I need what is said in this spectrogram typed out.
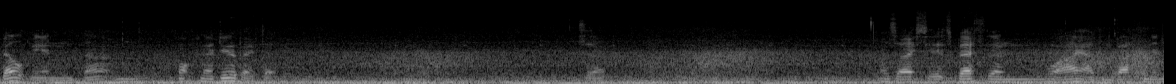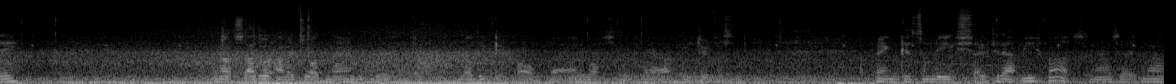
belt me and that, and what can I do about it? So, as I say, it's better than what I had in back in the day. And also, I don't have a job now because I, didn't get off, but I lost it. Well, I this thing because somebody shouted at me first, and I was like, well,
